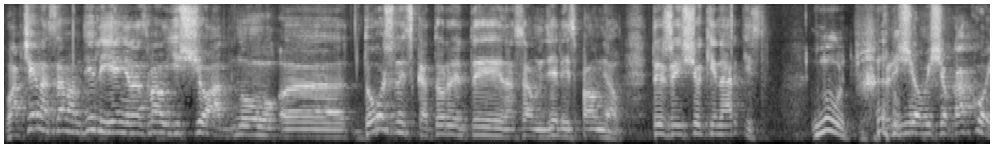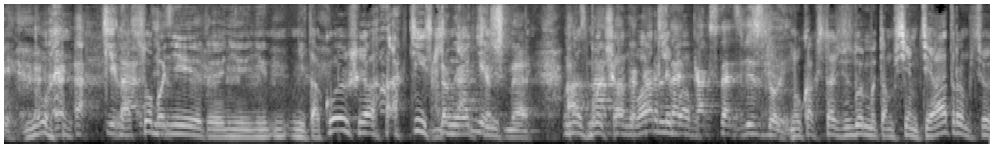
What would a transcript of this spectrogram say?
Вообще, на самом деле, я не назвал еще одну э, должность, которую ты на самом деле исполнял. Ты же еще киноартист. Ну, Причем еще какой? Ну, особо не, это, не, не, не такой уж я артист, Да, конечно. У нас Одна больше только Анвар как стать, Либабов. как стать звездой. Ну, как стать звездой, мы там всем театром, все,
